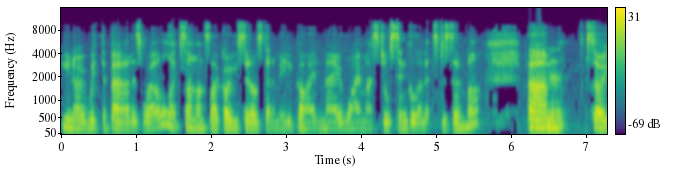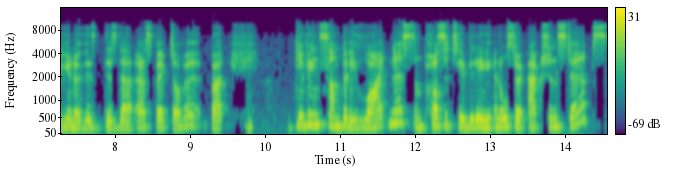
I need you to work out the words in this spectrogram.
you know, with the bad as well. Like someone's like, "Oh, you said I was going to meet a guy in May. Why am I still single and it's December?" Um, yeah. So you know, there's there's that aspect of it, but giving somebody lightness and positivity and also action steps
